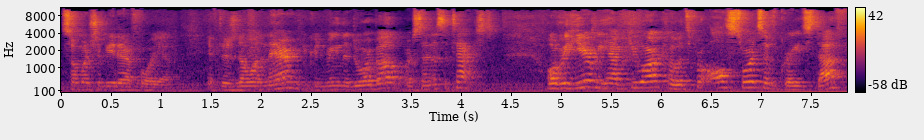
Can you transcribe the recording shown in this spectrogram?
someone should be there for you. If there's no one there, you can ring the doorbell or send us a text. Over here, we have QR codes for all sorts of great stuff.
